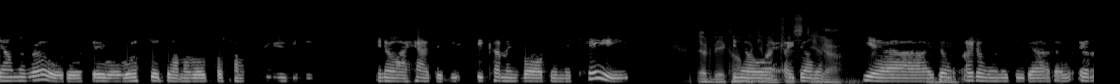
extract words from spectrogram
down the road, or if they were arrested down the road for some reason, you know, I had to be, become involved in the case. There would be a You conflict know, of I- I don't- yeah. yeah, Yeah, I don't, I don't want to do that, I, and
